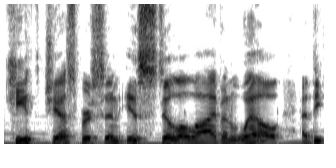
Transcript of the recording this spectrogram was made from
Keith Jesperson is still alive and well at the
